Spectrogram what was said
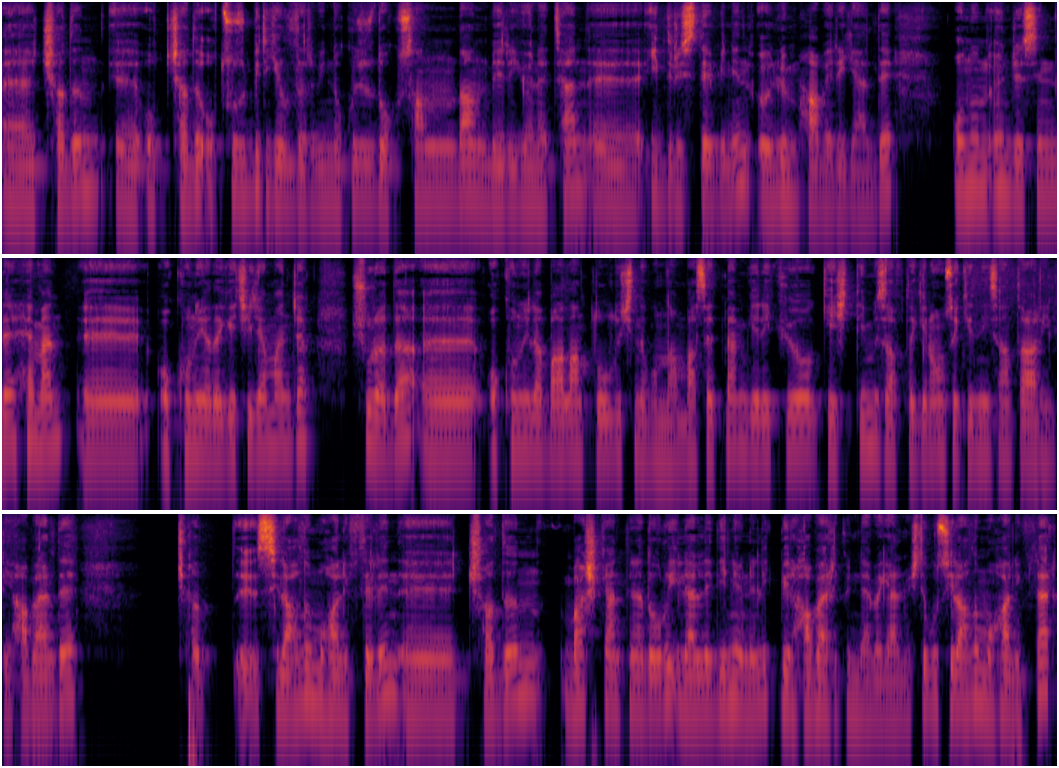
e, Çad'ın e, Çad'ı 31 yıldır 1990'dan beri yöneten e, İdris Debi'nin ölüm haberi geldi. Onun öncesinde hemen e, o konuya da geçeceğim ancak şurada e, o konuyla bağlantılı olduğu için de bundan bahsetmem gerekiyor. Geçtiğimiz hafta gelen 18 Nisan tarihli haberde Çad, e, silahlı muhaliflerin e, Çad'ın başkentine doğru ilerlediğine yönelik bir haber gündeme gelmişti. Bu silahlı muhalifler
